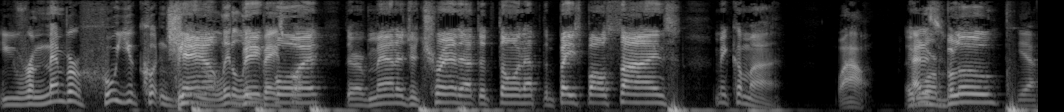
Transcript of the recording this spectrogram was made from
you remember who you couldn't beat in Little League baseball. boy. Their manager Trent after throwing up the baseball signs. I mean, come on. Wow, They That wore is- blue. yeah.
